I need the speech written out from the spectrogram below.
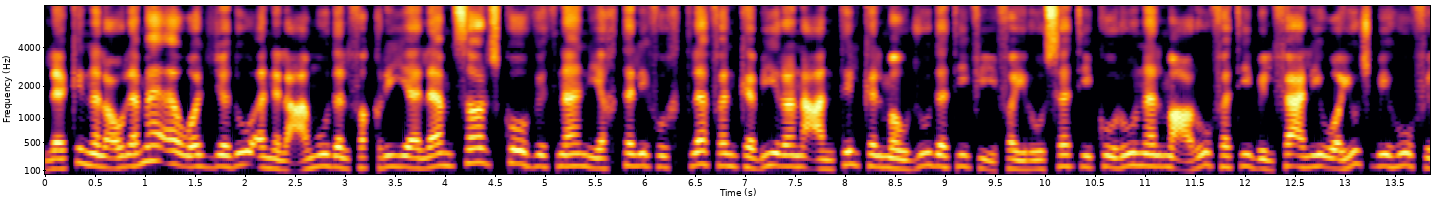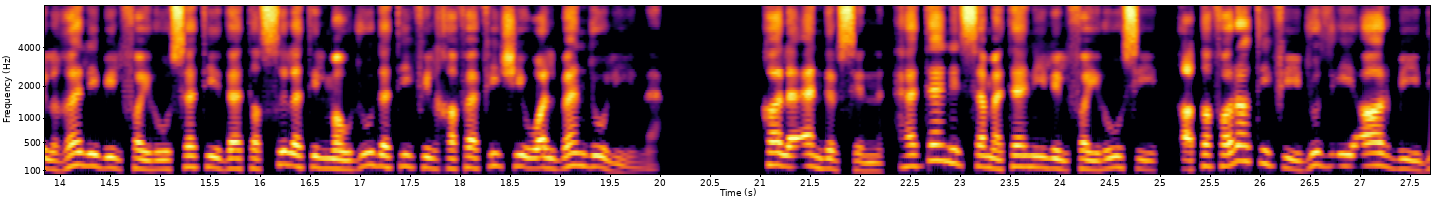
لكن العلماء وجدوا أن العمود الفقري لام سارس كوف 2 يختلف اختلافا كبيرا عن تلك الموجودة في فيروسات كورونا المعروفة بالفعل ويشبه في الغالب الفيروسات ذات الصلة الموجودة في الخفافيش والبانجولين. قال أندرسون هاتان السمتان للفيروس الطفرات في جزء RBD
